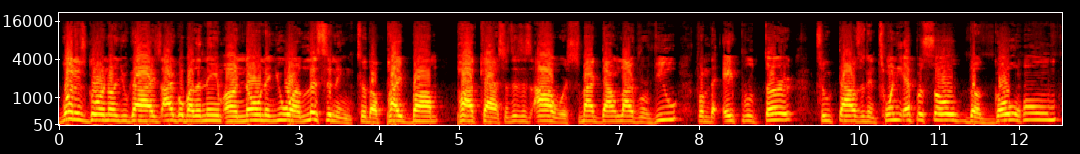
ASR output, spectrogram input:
What is going on, you guys? I go by the name Unknown, and you are listening to the Pipe Bomb Podcast. So this is our SmackDown Live review from the April 3rd, 2020 episode, the Go Home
